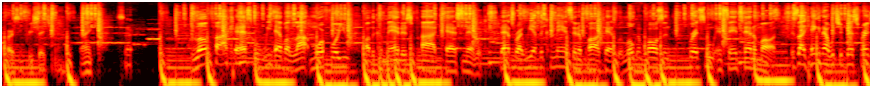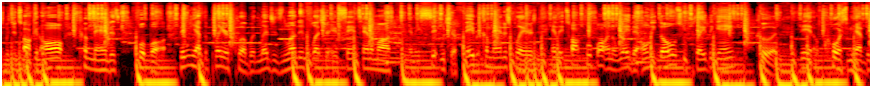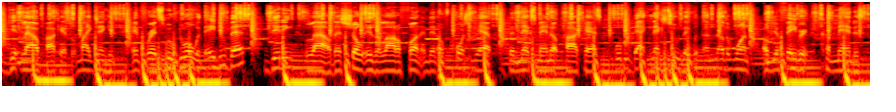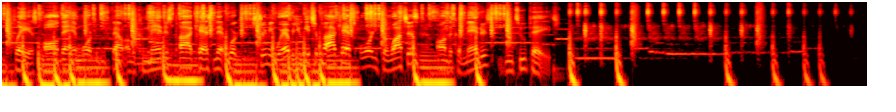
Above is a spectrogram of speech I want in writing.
Percy, appreciate you, man. Thank you. Sir. love podcasts, but we have a lot more for you on the Commanders Podcast Network. That's right, we have the Command Center podcast with Logan Paulson, Fred Smoot, and Santana Moss. It's like hanging out with your best friends, but you're talking all Commanders football. Then we have the Players Club with legends London Fletcher and Santana Moss, and they sit with your favorite Commanders players and they talk football in a way that only those who played the game could. Then, of course, we have the Get Loud podcast with Mike Jenkins and Fred Smoot doing what they do best, getting loud. That show is a lot of fun. And then, of course, we have the Next Man Up podcast. We'll be back next Tuesday with another one of your favorite Commanders players. All that and more can be found on the Commanders Podcast Network, streaming wherever you get your podcast, or you can watch us on the Commanders YouTube page.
